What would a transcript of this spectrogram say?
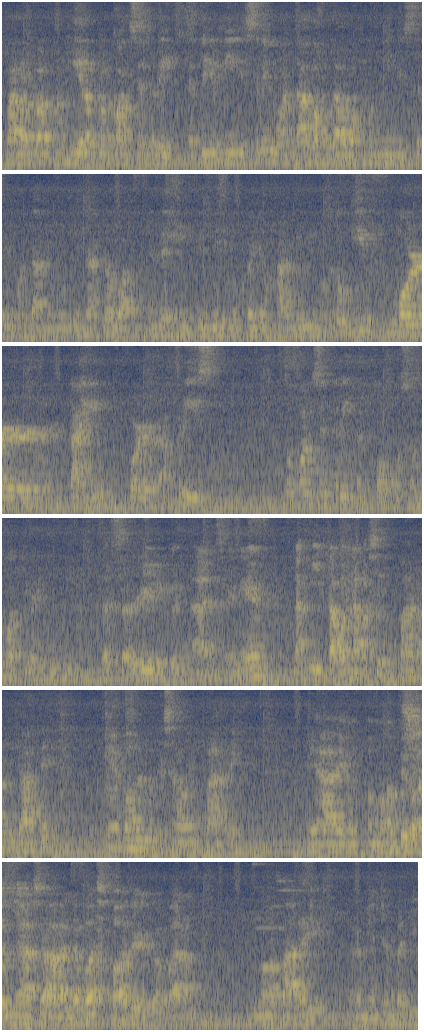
para bang ang hirap mag-concentrate. Ito yung ministry mo, ang lawak-lawak ng ministry mo, ang dami mong ginagawa, and then iintindihin mo pa yung family mo. To give more time for a priest to concentrate and focus on what you're doing. That's a really good answer. Ngayon, nakita ko na kasi parang dati, kaya bawal mag-asawa yung pare. Kaya yung ang mga biruan nga sa labas, father, di ba? Parang yung mga pare, karamihan dyan bali.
